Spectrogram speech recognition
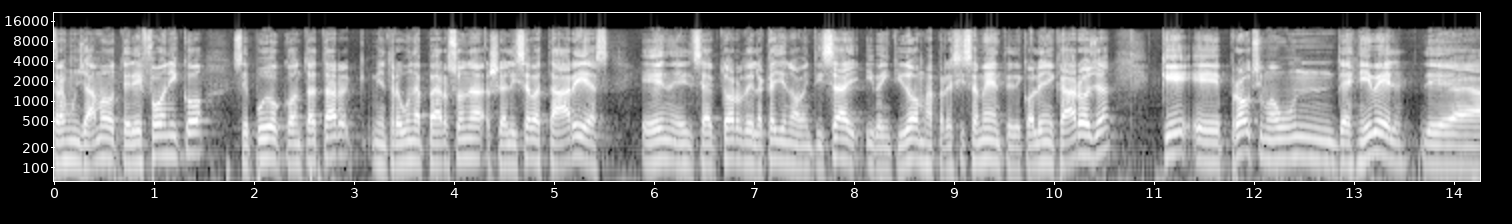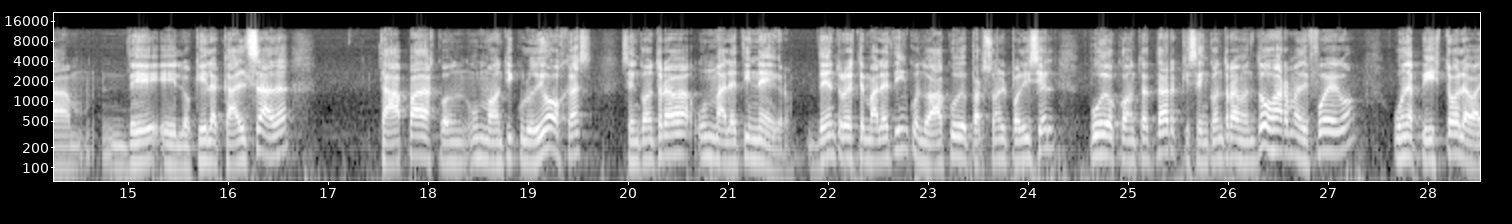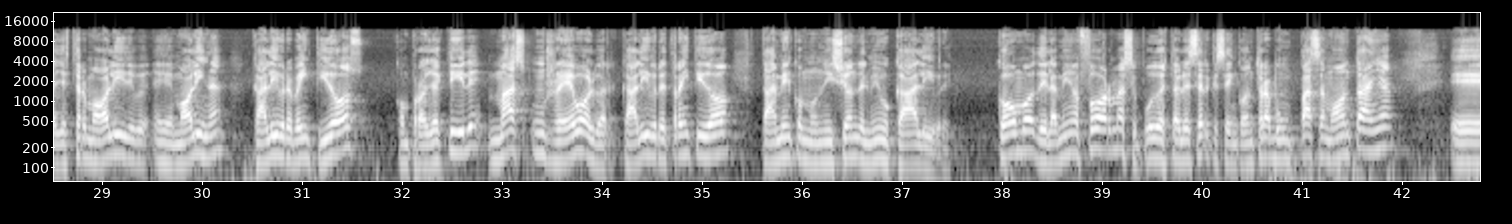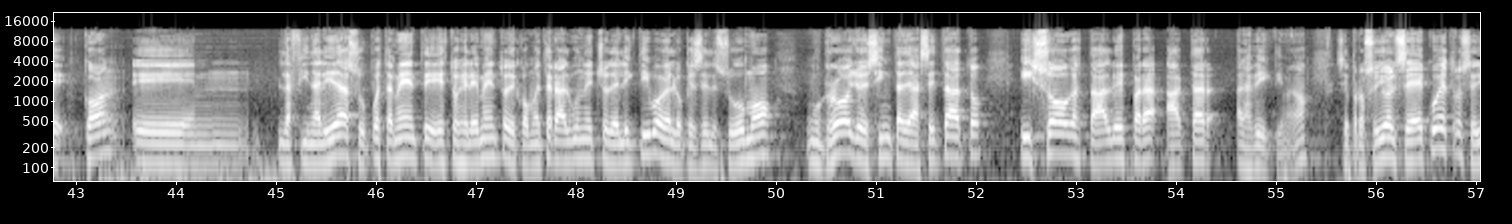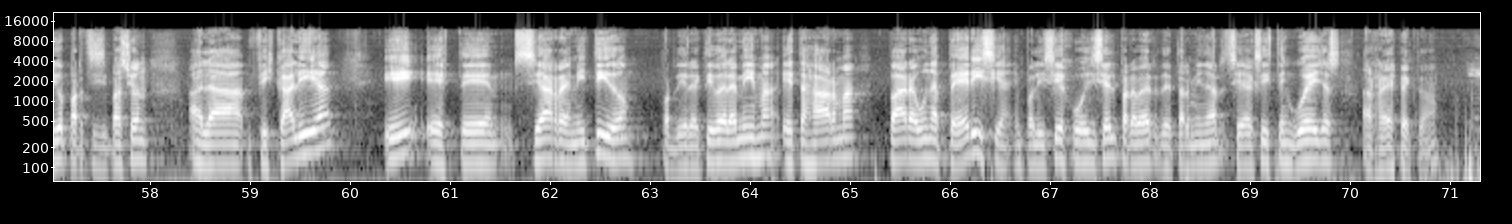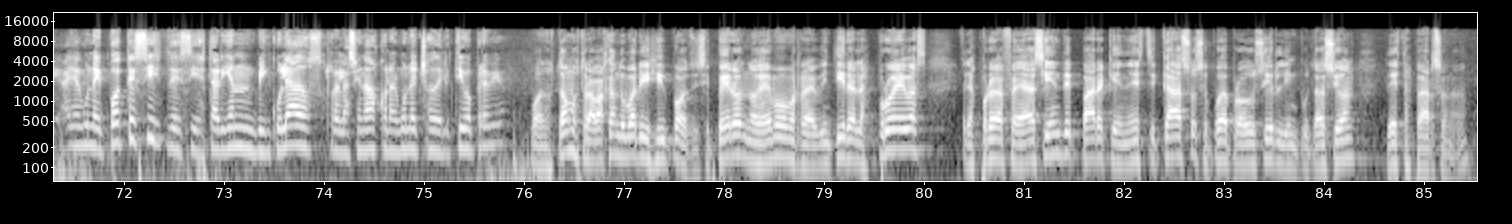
tras un llamado telefónico se pudo contactar mientras una persona realizaba tareas en el sector de la calle 96 y 22 más precisamente de Colonia Carolla, que eh, próximo a un desnivel de, ah, eh, lo que es la calzada, tapadas con un montículo de hojas, se encontraba un maletín negro. Dentro de este maletín, cuando acude personal policial, pudo constatar que se encontraban dos armas de fuego, una pistola Ballester eh, Molina, calibre 22, con proyectiles, más un revólver calibre 32, también con munición del mismo calibre. Como de la misma forma se pudo establecer que se encontraba un pasamontaña eh, con eh, la finalidad supuestamente estos elementos de cometer algún hecho delictivo, a lo que se le sumó un rollo de cinta de acetato y sogas tal vez para actar a las víctimas. Se procedió el secuestro, se dio participación a la fiscalía y este, se ha remitido por directiva de la misma estas armas para una pericia en policía judicial para ver, determinar si existen huellas al respecto. ¿Hay alguna hipótesis de si estarían vinculados, relacionados con algún hecho delictivo previo? Bueno, estamos trabajando varias hipótesis, pero nos debemos remitir a las pruebas, a las pruebas fehacientes, para que en este caso se pueda producir la imputación de estas personas.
